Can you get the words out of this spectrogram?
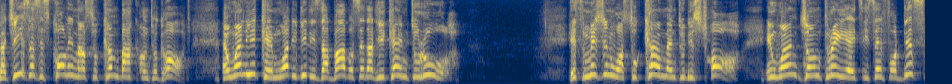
But Jesus is calling us to come back unto God. And when he came, what he did is that Bible said that he came to rule. His mission was to come and to destroy. In 1 John 3 8, he said, For this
